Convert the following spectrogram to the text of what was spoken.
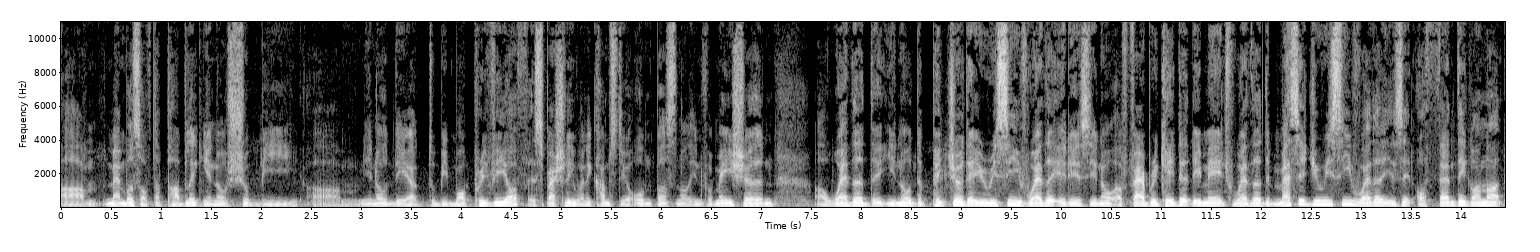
um, members of the public, you know, should be, um, you know, they are to be more privy of, especially when it comes to your own personal information, uh, whether the you know the picture that you receive, whether it is you know a fabricated image, whether the message you receive, whether is it authentic or not.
